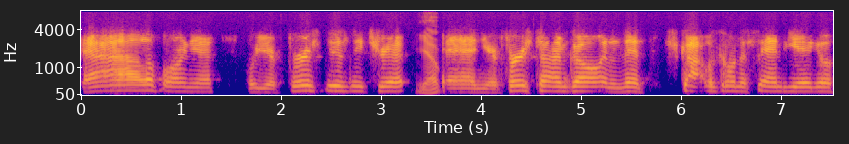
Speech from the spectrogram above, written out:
California for your first Disney trip Yep. and your first time going, and then Scott was going to San Diego.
